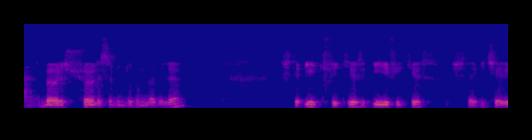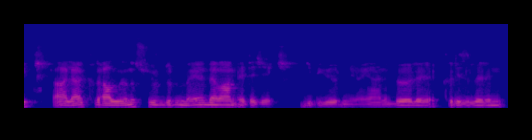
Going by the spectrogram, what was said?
Yani böyle şöylesi bir durumda bile işte ilk fikir, iyi fikir, işte içerik hala krallığını sürdürmeye devam edecek gibi görünüyor. Yani böyle krizlerin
